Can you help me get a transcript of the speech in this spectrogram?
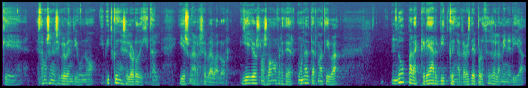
que Estamos en el siglo XXI y Bitcoin es el oro digital y es una reserva de valor. Y ellos nos van a ofrecer una alternativa no para crear Bitcoin a través del proceso de la minería,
